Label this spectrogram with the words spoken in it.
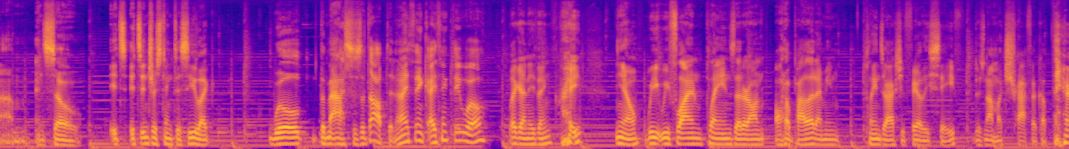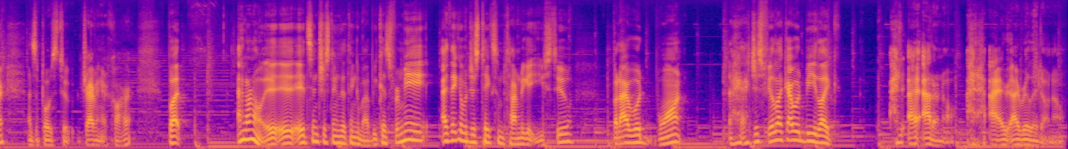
Um, and so it's it's interesting to see like will the masses adopt it? And I think I think they will, like anything, right? You know, we, we fly in planes that are on autopilot. I mean, planes are actually fairly safe. There's not much traffic up there as opposed to driving a car. But I don't know. It, it, it's interesting to think about because for me, I think it would just take some time to get used to. But I would want, I just feel like I would be like, I, I, I don't know. I, I really don't know.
